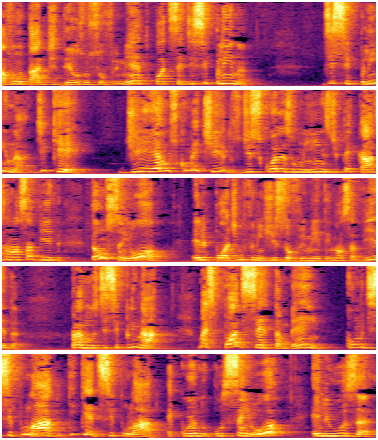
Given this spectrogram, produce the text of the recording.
a vontade de Deus no sofrimento pode ser disciplina. Disciplina de quê? De erros cometidos, de escolhas ruins, de pecados na nossa vida. Então o Senhor, ele pode infringir sofrimento em nossa vida para nos disciplinar. Mas pode ser também como discipulado. O que é discipulado? É quando o Senhor ele usa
